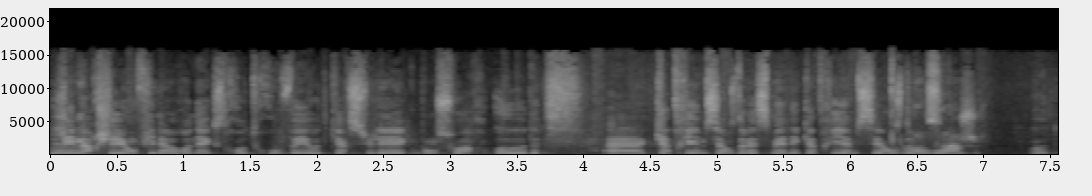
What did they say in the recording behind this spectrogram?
Les marchés ont fil à Euronext retrouvé Aude Kersulek. Bonsoir Aude. Euh, quatrième séance de la semaine et quatrième séance dans le rouge. Aude.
